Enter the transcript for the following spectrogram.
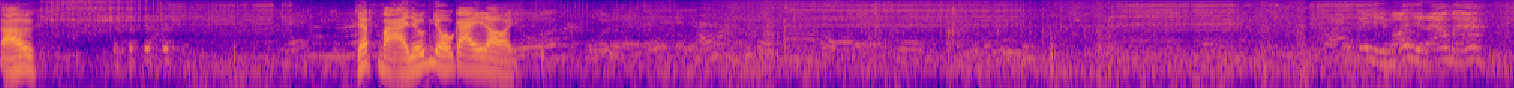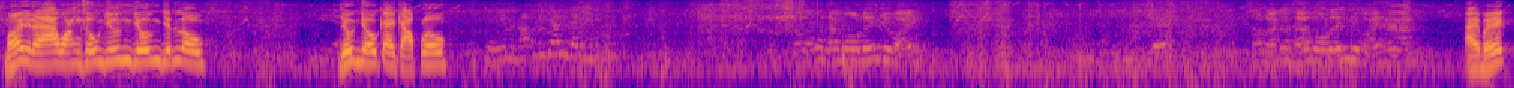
ừ. Chết bà dướng vô cây rồi. Mới gì ra, quăng xuống dướng dướng dính luôn. Dướng vô cây cọc luôn. Ai biết? có thể lý như vậy Vậy? sao lại có thể vô lý như vậy ha anh ai biết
